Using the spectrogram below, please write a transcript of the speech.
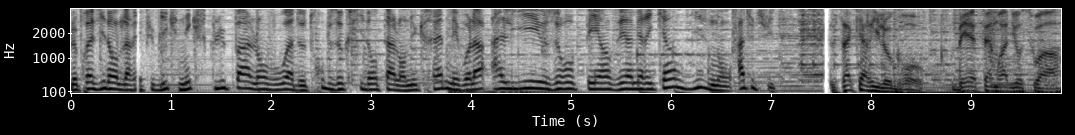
Le président de la République n'exclut pas l'envoi de troupes occidentales en Ukraine, mais voilà, alliés européens et américains disent non. À tout de suite. Zachary Legros, BFM Radio Soir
